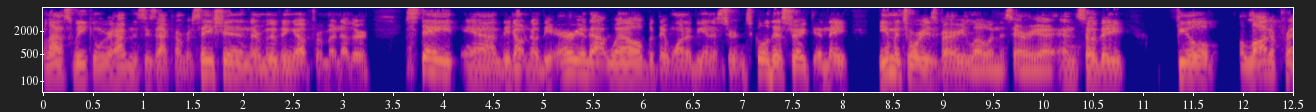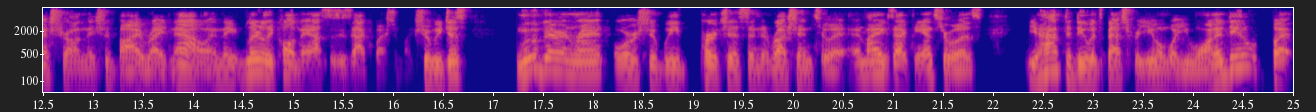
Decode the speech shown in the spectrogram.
last week and we were having this exact conversation and they're moving up from another state and they don't know the area that well but they want to be in a certain school district and they the inventory is very low in this area and so they feel a lot of pressure on they should buy right now and they literally called and they asked this exact question like should we just move there and rent or should we purchase and rush into it? And my exact answer was you have to do what's best for you and what you want to do. But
